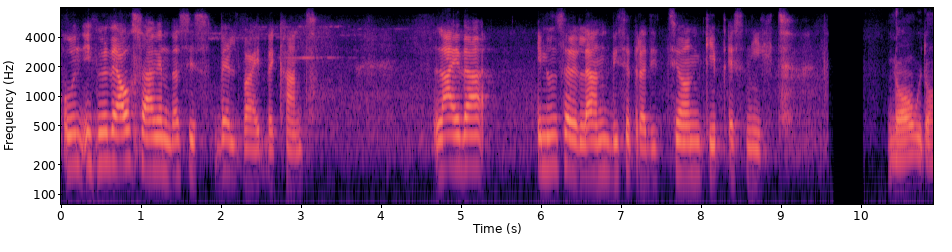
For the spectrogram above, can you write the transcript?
und ich würde auch sagen, das ist weltweit bekannt. Leider in unserem Land diese Tradition gibt es nicht. No, we don't.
